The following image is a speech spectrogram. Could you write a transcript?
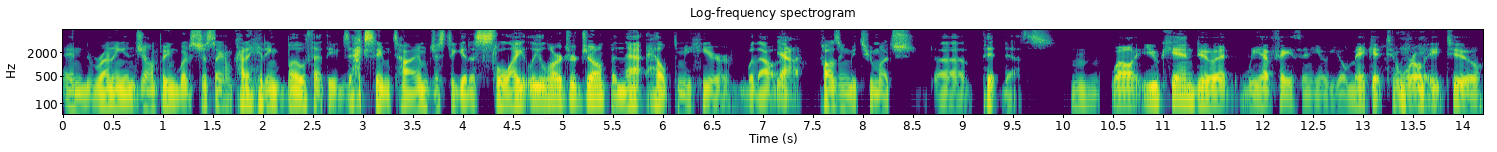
and running and jumping, but it's just like I'm kind of hitting both at the exact same time just to get a slightly larger jump, and that helped me here without Yeah. causing me too much uh, pit deaths. Mhm. Well, you can do it. We have faith in you. You'll make it to World 8 2,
